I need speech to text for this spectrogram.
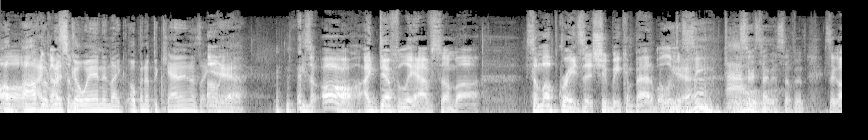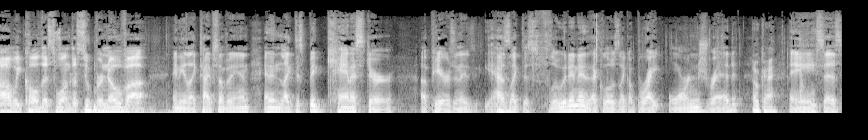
I'll, Oh, I'll I have the got wrist some- go in and like open up the cannon. I was like, Oh, yeah. yeah. He's like, "Oh, I definitely have some." Uh, some upgrades that should be compatible. Let me yeah? see. And he starts typing stuff in. He's like, "Oh, we call this one the Supernova," and he like types something in, and then like this big canister appears, and it has like this fluid in it that glows like a bright orange red. Okay. And he says,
